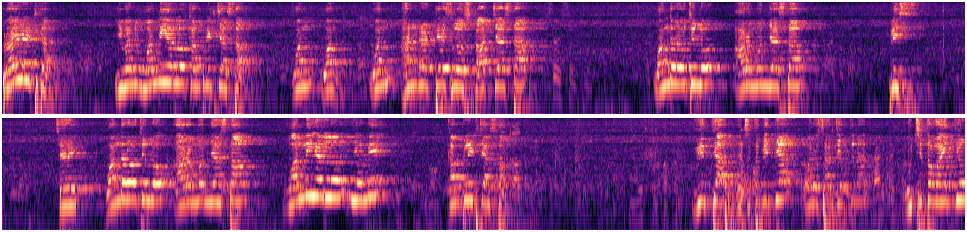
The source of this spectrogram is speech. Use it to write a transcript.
ప్రైవేట్గా ఇవన్నీ వన్ ఇయర్లో కంప్లీట్ చేస్తా. వన్ వన్ వన్ హండ్రెడ్ డేస్లో స్టార్ట్ చేస్తా. వంద రోజుల్లో ఆరంభం చేస్తా. ప్లీజ్. సరే వంద రోజుల్లో ఆరంభం చేస్తాం. వన్ ఇయర్లో ఇవన్నీ కంప్లీట్ చేస్తాం. విద్య ఉచిత విద్య మరోసారి చెప్తున్నా ఉచిత వైద్యం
